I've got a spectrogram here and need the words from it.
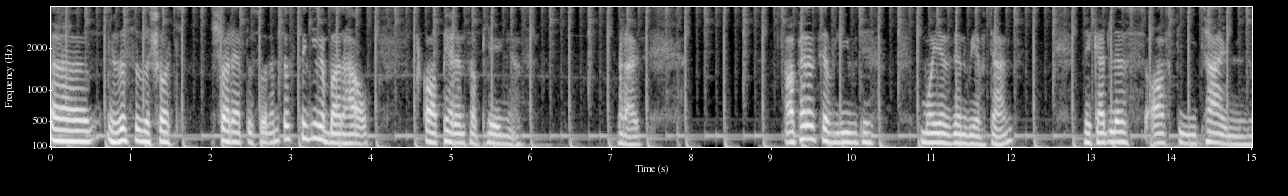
Uh, this is a short, short episode. I'm just thinking about how our parents are playing us. Right. Our parents have lived more years than we have done, regardless of the times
